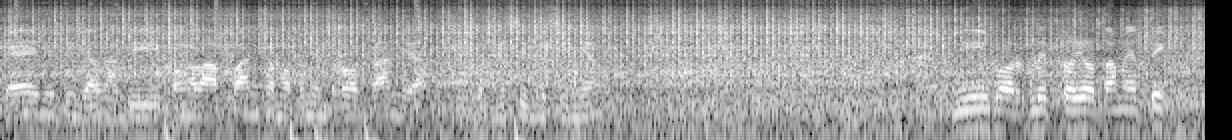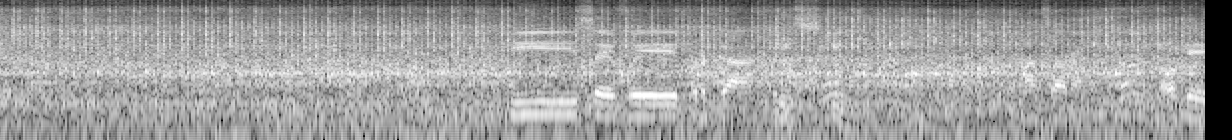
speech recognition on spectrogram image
oke ini tinggal nanti pengelapan sama penyemprotan ya untuk mesin-mesinnya. Ini forklift Toyota Matic. Di CV Berkah Rizky Mansara. Oke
